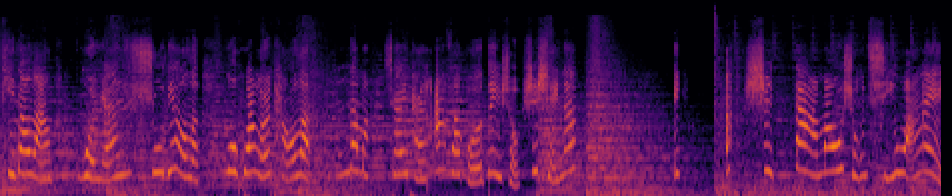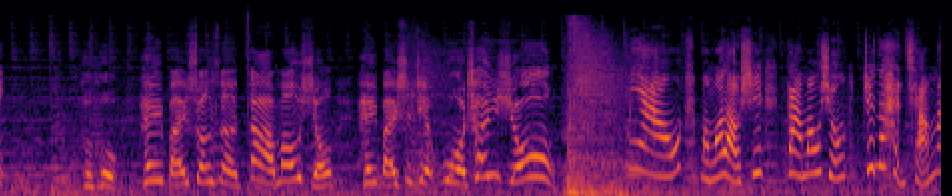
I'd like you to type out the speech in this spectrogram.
剃刀狼果然输掉了，落荒而逃了。那么下一盘阿法狗的对手是谁呢？哎，啊，是大猫熊棋王哎！吼吼，黑白双色大猫熊，黑白世界我称雄！喵，毛毛老师，大猫熊真的很强吗？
